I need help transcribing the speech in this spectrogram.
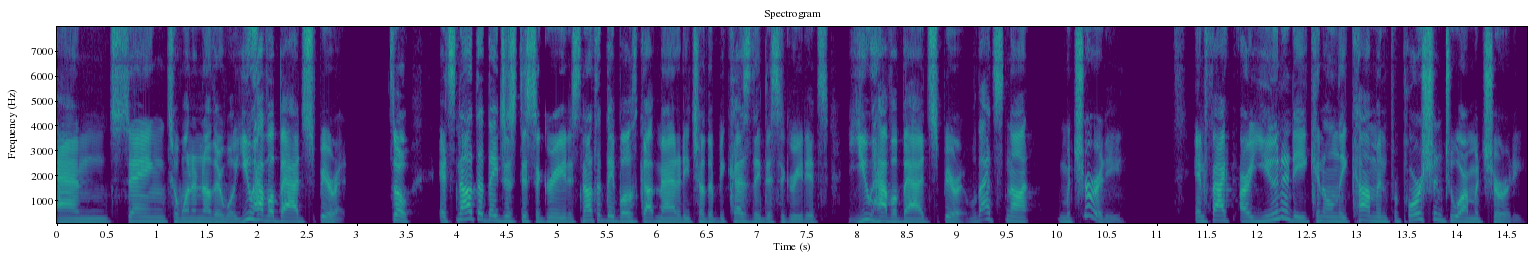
and saying to one another, Well, you have a bad spirit. So it's not that they just disagreed. It's not that they both got mad at each other because they disagreed. It's you have a bad spirit. Well, that's not maturity. In fact, our unity can only come in proportion to our maturity.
